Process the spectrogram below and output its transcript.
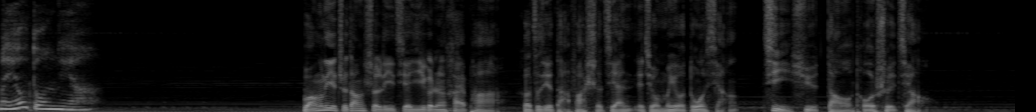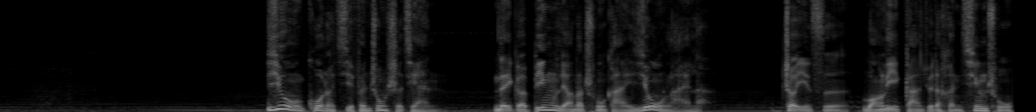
没有动你啊。”王丽只当是李杰一个人害怕和自己打发时间，也就没有多想，继续倒头睡觉。又过了几分钟时间，那个冰凉的触感又来了。这一次，王丽感觉的很清楚，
